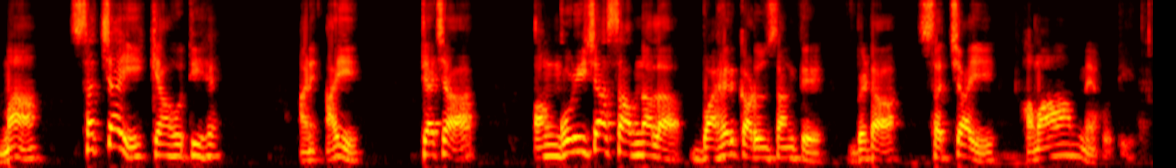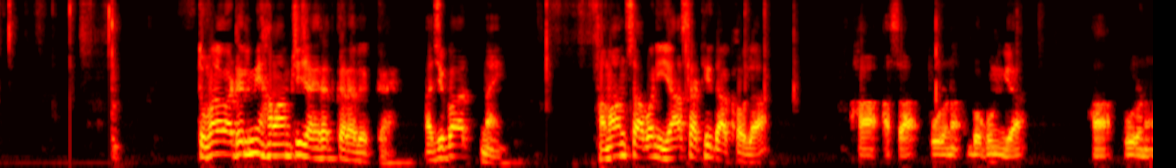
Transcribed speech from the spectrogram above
मा सच्चाई क्या होती है? आणि आई त्याच्या आंघोळीच्या साबणाला बाहेर काढून सांगते बेटा सच्चाई हमाम में होती है। तुम्हाला वाटेल मी हमामची जाहिरात करायला काय अजिबात नाही. हमाम साबण यासाठी दाखवला. हा असा पूर्ण बघून घ्या. हा पूर्ण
